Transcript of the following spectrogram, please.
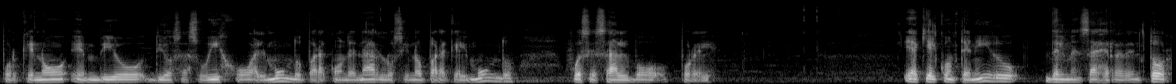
porque no envió Dios a su Hijo al mundo para condenarlo, sino para que el mundo fuese salvo por él. Y aquí el contenido del mensaje redentor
